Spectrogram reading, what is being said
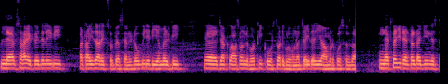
ਲੈਬ ਸਹਾਇਕ ਇਹਦੇ ਲਈ ਵੀ 28100 ਰੁਪਏ ਸੈਲਰੀ ਰਹੂਗੀ ਜੀ ਡੀਐਮਐਲਟੀ ਜਾਂ ਕਲਾਸ 1 ਲੈਬੋਰਟਰੀ ਕੋਰਸ ਤੁਹਾਡੇ ਕੋਲ ਹੋਣਾ ਚਾਹੀਦਾ ਜੀ ਆਰਮਡ ਫੋਰਸਸ ਦਾ। ਨੈਕਸਟ ਹੈ ਜੀ ਡੈਂਟਲ ਡਾਈਜੀਨਿਸਟ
